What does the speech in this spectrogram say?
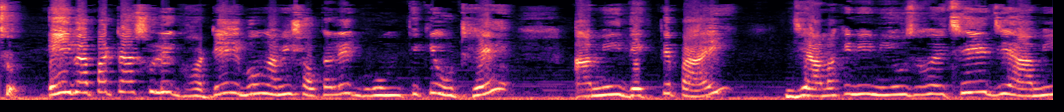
সো এই ব্যাপারটা আসলে ঘটে এবং আমি সকালে ঘুম থেকে উঠে আমি দেখতে পাই যে আমাকে নিয়ে নিউজ হয়েছে যে আমি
